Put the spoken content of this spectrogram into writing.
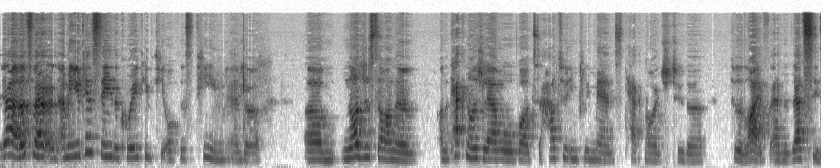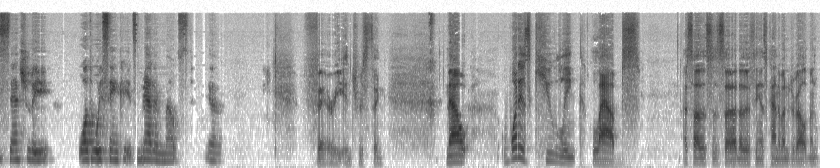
Yeah, that's very. I mean, you can see the creativity of this team, and uh, um, not just on the on the technology level, but how to implement technology to the to the life, and that's essentially what we think is matter most. Yeah. Very interesting. Now, what is Q-Link Labs? I saw this is another thing that's kind of under development.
